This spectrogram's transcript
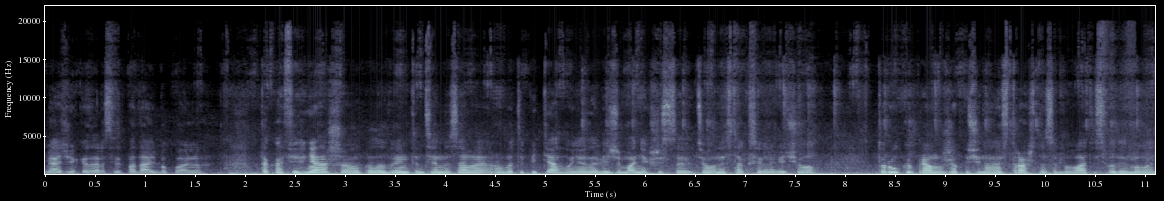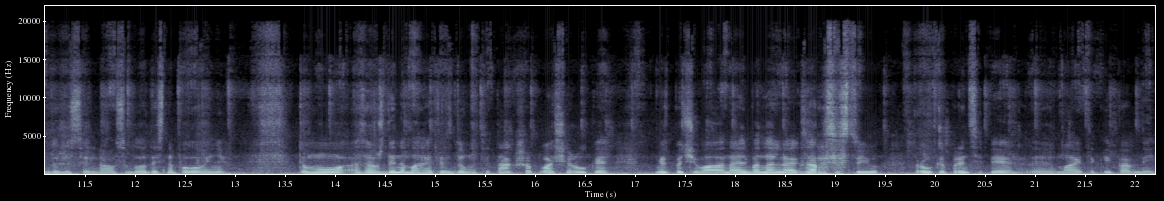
М'ячики зараз відпадають буквально. Така фігня, що коли ви інтенсивно саме робите підтягування на віджиманнях, щось цього не так сильно відчував, то руки прям вже починають страшно забиватись в один момент дуже сильно, особливо десь на половині. Тому завжди намагайтесь думати так, щоб ваші руки відпочивали. Навіть банально, як зараз я стою, руки, в принципі, е, мають такий певний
